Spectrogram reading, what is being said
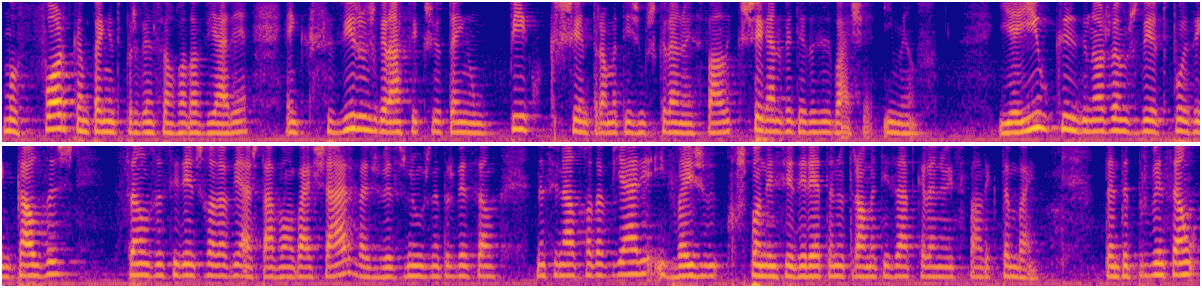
uma forte campanha de prevenção rodoviária em que se vir os gráficos eu tenho um pico crescente de traumatismos crânioencefálicos que chega a 92 e baixa, imenso. E aí o que nós vamos ver depois em causas são os acidentes rodoviários estavam a baixar, vejo esses números na Prevenção Nacional de Rodoviária e vejo correspondência direta no traumatizado crânioencefálico também. Portanto, a prevenção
